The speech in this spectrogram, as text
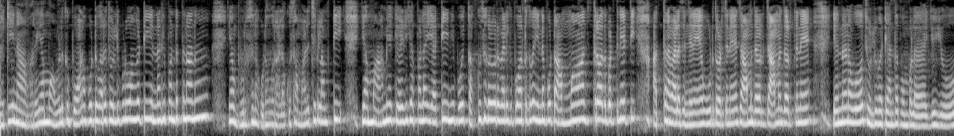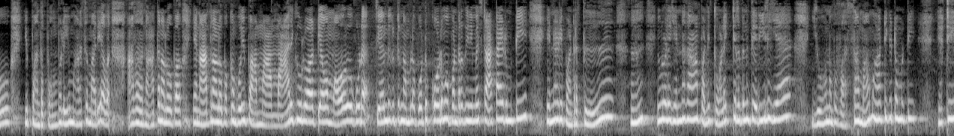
ஏட்டி நான் வரையாம அவளுக்கு போன போட்டு வர சொல்லி விடுவாங்க டி. என்னடி பண்றது நானு? என் புருஷனை கூட ஓரளவுக்கு சமாளிச்சுக்கலாம் டி. என் மாமியை கேள்வி கேப்பல ஏட்டி நீ போய் கக்குசு ஒரு வேலைக்கு போறதுக்கு என்ன போட்டு அம்மா சித்திரவதை பட்டுனே டி? அத்தனை வேலை செஞ்சேன் ஊர் தொடத்தினே சாமி தொடச்சு சாமன் தொடச்சனே என்னென்னவோ சொல்லுவாட்டி அந்த பொம்பளை. ஐயோ இப்போ அந்த பொம்பளையும் மனசு மாதிரி அவள் அவ நாள் பக்கம் என் நாத்தனால பக்கம் போய் அம்மா மாறிக்கு விழுவாட்டி அவன் அவளோ கூட சேர்ந்துக்கிட்டு நம்மளை போட்டு கொடுமை பண்றது இனிமேல் ஸ்டார்ட் ஆயிடும் டி. என்னடி பண்றது? இவளை என்னதான் பண்ணி தொலைக்கிறதுன்னு தெரியலையே? ஐயோ நம்ம வசமா மாட்டிக்கிட்டோம் டி. ஏட்டி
